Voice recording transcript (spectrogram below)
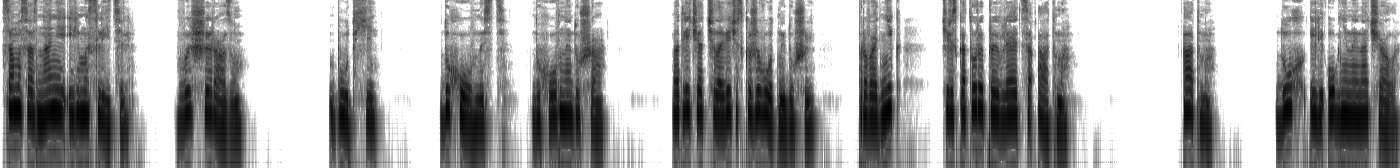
Самосознание или мыслитель. Высший разум. Будхи. Духовность. Духовная душа. В отличие от человеческо-животной души. Проводник, через который проявляется атма. Атма. Дух или огненное начало.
